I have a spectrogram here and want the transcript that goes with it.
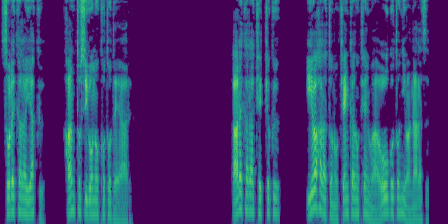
それから約半年後のことである。あれから結局、岩原との喧嘩の件は大ごとにはならず、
